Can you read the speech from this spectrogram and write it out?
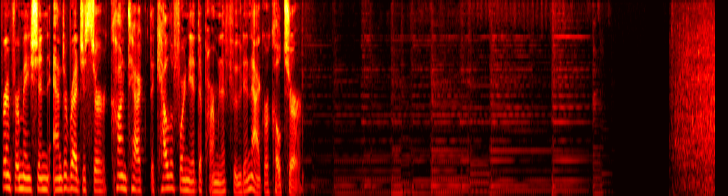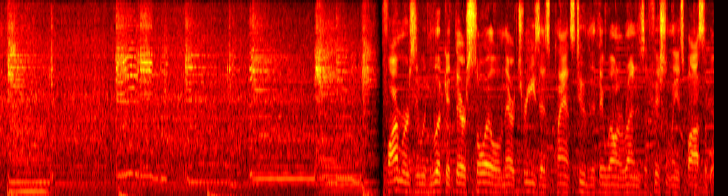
For information and to register, contact the California Department of Food and Agriculture. farmers would look at their soil and their trees as plants too that they want to run as efficiently as possible.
